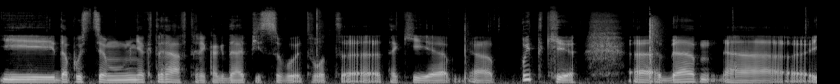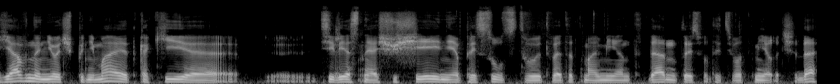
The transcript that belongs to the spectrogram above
И, допустим, некоторые авторы, когда описывают вот такие пытки, э, да, э, явно не очень понимает, какие э, телесные ощущения присутствуют в этот момент, да, ну, то есть вот эти вот мелочи, да.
